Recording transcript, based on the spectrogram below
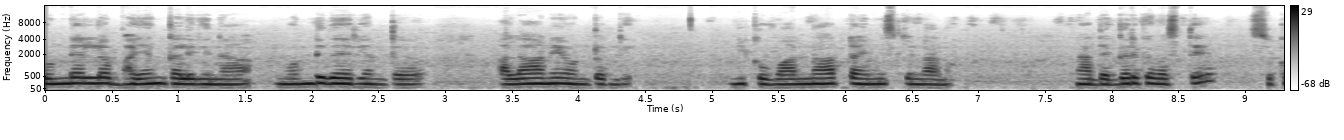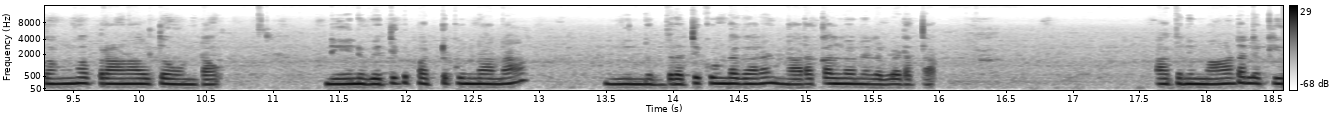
గుండెల్లో భయం కలిగిన మొండి ధైర్యంతో అలానే ఉంటుంది. నీకు వన్ అవర్ టైం ఇస్తున్నాను. నా దగ్గరికి వస్తే సుఖంగా ప్రాణాలతో ఉంటావు. నేను వెతికి పట్టుకున్నానా? నిన్ను బ్రతికుండగానే నరకంలో నిలబెడతా. అతని మాటలకి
